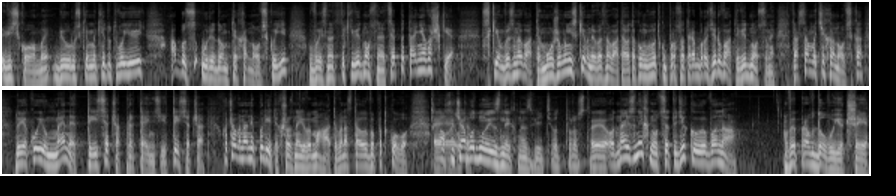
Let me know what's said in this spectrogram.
військовими білоруськими, які тут воюють, або з урядом Тихановської визнати такі відносини. Це питання важке. З ким визнавати? Можемо ні з ким не визнавати, а в такому випадку просто треба розірвати відносини. Та ж саме Тихановська, до якої в мене тисяча претензій. Тисяча. Хоча вона не політик, що з неї вимагати, вона стала випадково. А е, хоча б одну із них назвіть. От просто. Е, Одна із них ну це тоді, коли вона. Виправдовуючи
